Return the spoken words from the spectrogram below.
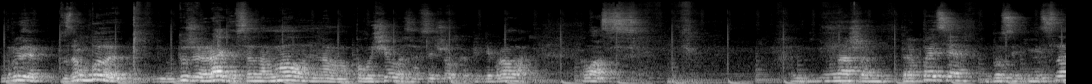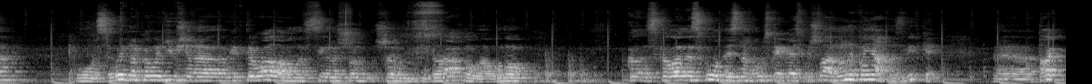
Друзі, зробили дуже раді, все нормально, вийшло, все чітко підібрали. Клас. Наша трапеція досить міцна. Ось, видно, коли дівчина відкривала, вона сильно зарахнула, воно к- скалене скло, десь нагрузка якась пішла, ну непонятно звідки. Е, так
